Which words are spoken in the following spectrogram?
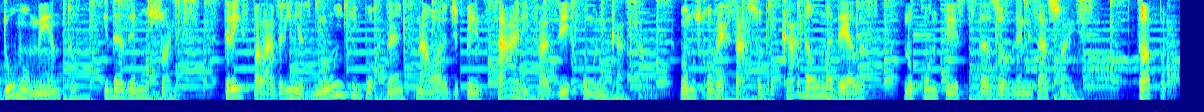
do momento e das emoções. Três palavrinhas muito importantes na hora de pensar e fazer comunicação. Vamos conversar sobre cada uma delas no contexto das organizações. Topa?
